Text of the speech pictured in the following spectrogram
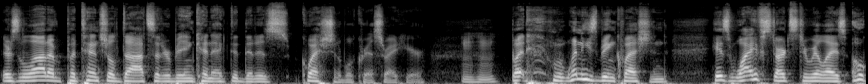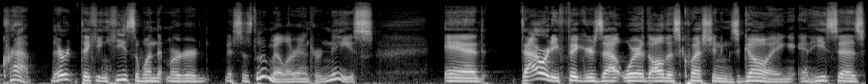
There's a lot of potential dots that are being connected that is questionable, Chris, right here. But when he's being questioned, his wife starts to realize, oh crap, they're thinking he's the one that murdered Mrs. Lou Miller and her niece. And Dougherty figures out where all this questioning's going, and he says,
